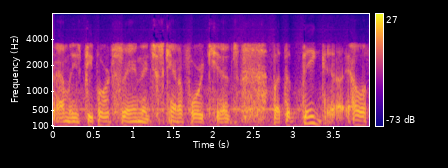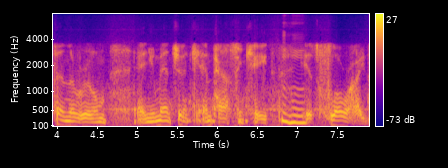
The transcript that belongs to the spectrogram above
families, people are saying they just can't afford kids. But the big elephant in the room, and you mentioned in passing, Kate, mm-hmm. is fluoride.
